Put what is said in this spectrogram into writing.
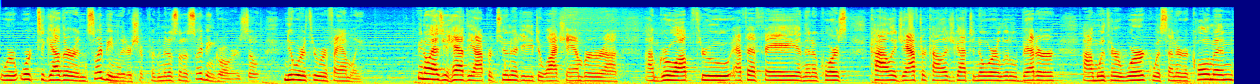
were worked together in soybean leadership for the Minnesota soybean growers, so knew her through her family. You know, as you had the opportunity to watch Amber uh, um, grow up through FFA and then, of course, college, after college, got to know her a little better um, with her work with Senator Coleman,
